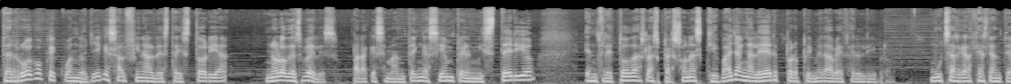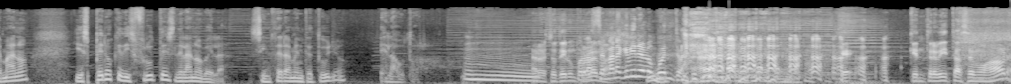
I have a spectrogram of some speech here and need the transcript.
te ruego que cuando llegues al final de esta historia no lo desveles para que se mantenga siempre el misterio entre todas las personas que vayan a leer por primera vez el libro. Muchas gracias de antemano y espero que disfrutes de la novela. Sinceramente tuyo, el autor. Mm, Claro, esto tiene un por la semana que viene lo cuento. ¿Qué, qué entrevista hacemos ahora?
